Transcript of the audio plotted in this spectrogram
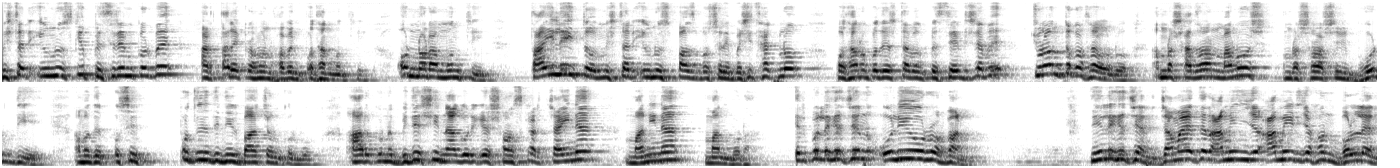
মিস্টার ইউনুসকে প্রেসিডেন্ট করবে আর তারেক রহমান হবেন প্রধানমন্ত্রী। অন্যরা মন্ত্রী। তাইলেই তো মিস্টার ইউনুস পাঁচ বছরে বেশি থাকল। প্রধান উপদেষ্টা এবং প্রেসিডেন্ট হিসাবে চূড়ান্ত কথা হলো, আমরা সাধারণ মানুষ, আমরা সরাসরি ভোট দিয়ে আমাদের প্রতিনিধি নির্বাচন করব। আর কোনো বিদেশি নাগরিকের সংস্কার চাই না, মানি না, মানব না। এরপর লিখেছেন অলিউর রহমান। তিনি লিখেছেন, জামায়াতের আমিন আমির যখন বললেন,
